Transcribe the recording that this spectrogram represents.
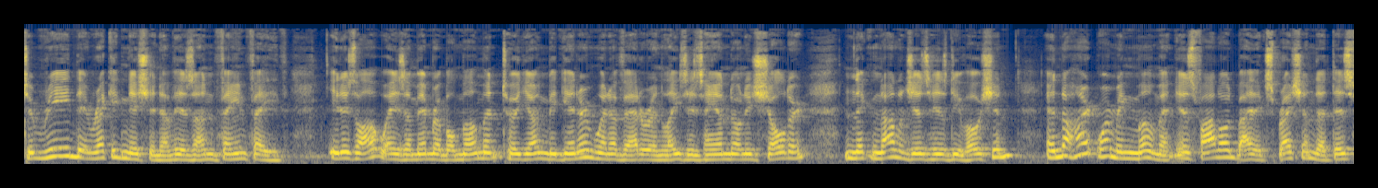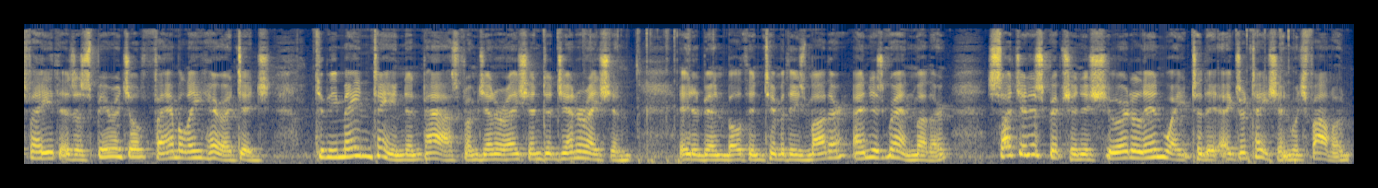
to read the recognition of his unfeigned faith. It is always a memorable moment to a young beginner when a veteran lays his hand on his shoulder and acknowledges his devotion, and the heartwarming moment is followed by the expression that this faith is a spiritual family heritage to be maintained and passed from generation to generation. It had been both in Timothy's mother and his grandmother. Such a description is sure to lend weight to the exhortation which followed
